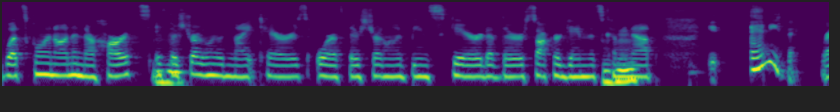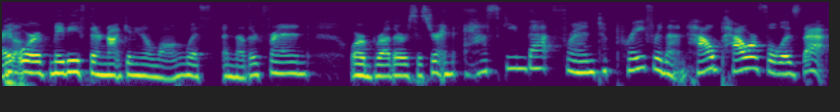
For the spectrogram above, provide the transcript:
what's going on in their hearts if they're Mhm. struggling with night terrors or if they're struggling with being scared of their soccer game that's coming up I- anything right? Yeah. or if maybe if they're not getting along with another friend or a brother or sister and asking that friend to pray for them. How powerful is that?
